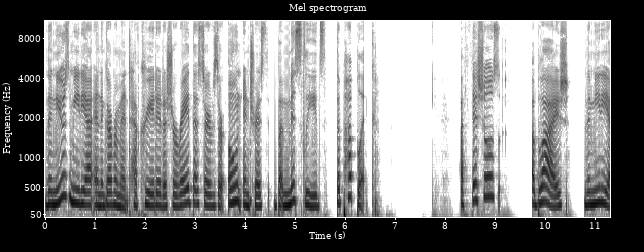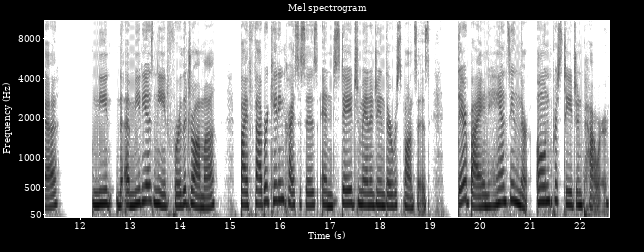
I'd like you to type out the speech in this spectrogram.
The news media and the government have created a charade that serves their own interests but misleads the public. Officials oblige the media need the media's need for the drama by fabricating crises and stage managing their responses, thereby enhancing their own prestige and power.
